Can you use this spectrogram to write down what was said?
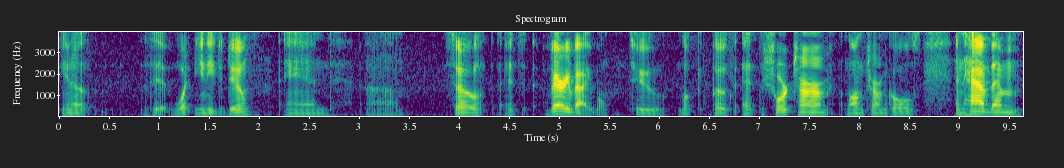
you know, the, what you need to do, and um, so it's very valuable to look both at the short-term, long-term goals, and have them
